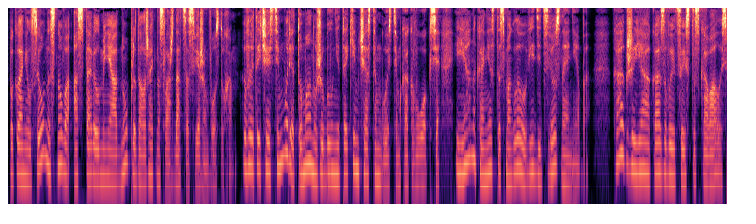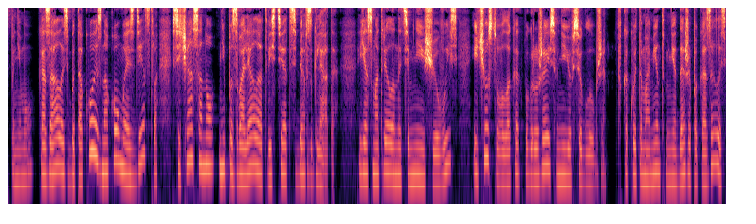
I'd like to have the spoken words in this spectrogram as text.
поклонился он и снова оставил меня одну продолжать наслаждаться свежим воздухом. В этой части моря туман уже был не таким частым гостем, как в Оксе, и я наконец-то смогла увидеть звездное небо. Как же я, оказывается, истосковалась по нему. Казалось бы, такое знакомое с детства, сейчас оно не позволяло отвести от себя взгляда. Я смотрела на темнеющую высь и чувствовала, как погружаюсь в нее все глубже. В какой-то момент мне даже показалось,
